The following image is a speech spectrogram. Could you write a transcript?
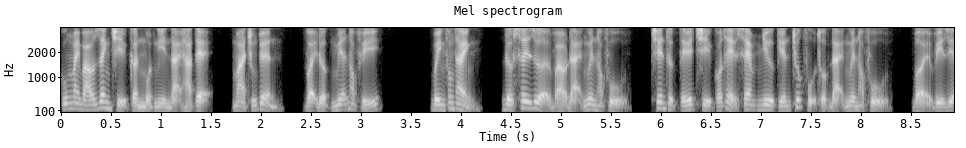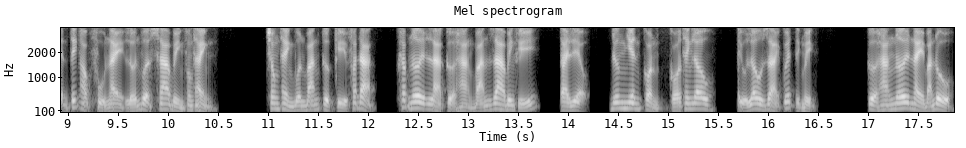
cũng may báo danh chỉ cần một nghìn đại hà tệ, mà trúng tuyển, vậy được miễn học phí. Bình phong thành, được xây dựa vào đại nguyên học phủ, trên thực tế chỉ có thể xem như kiến trúc phụ thuộc đại nguyên học phủ, bởi vì diện tích học phủ này lớn vượt xa bình phong thành. Trong thành buôn bán cực kỳ phát đạt, khắp nơi là cửa hàng bán ra binh khí, tài liệu, đương nhiên còn có thanh lâu, tiểu lâu giải quyết tình mình cửa hàng nơi này bán đồ,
